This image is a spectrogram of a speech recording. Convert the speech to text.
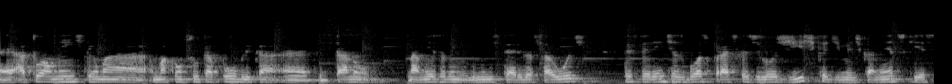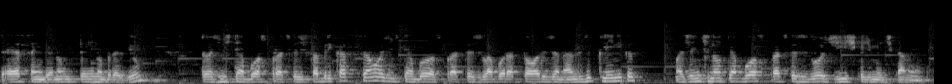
É, atualmente tem uma, uma consulta pública é, que está na mesa do, do, Ministério da Saúde, referente às boas práticas de logística de medicamentos, que essa ainda não tem no Brasil. Então a gente tem as boas práticas de fabricação, a gente tem as boas práticas de laboratórios de análise clínicas, mas a gente não tem as boas práticas de logística de medicamentos.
